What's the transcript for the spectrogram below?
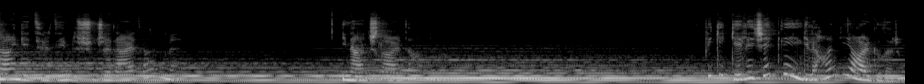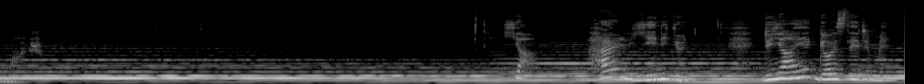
Geçmişten getirdiğim düşüncelerden mi? İnançlardan mı? Peki gelecekle ilgili hangi yargılarım var? Ya her yeni gün dünyaya gözlerimi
